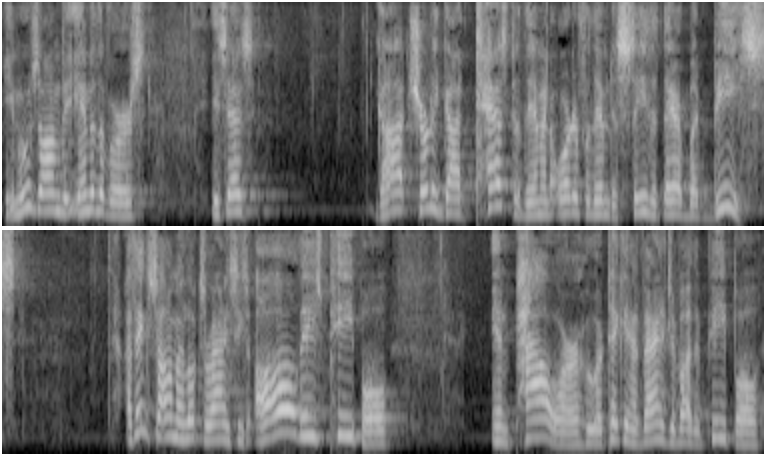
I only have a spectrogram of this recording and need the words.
He moves on to the end of the verse. He says, God, surely God tested them in order for them to see that they are but beasts. I think Solomon looks around, he sees all these people in power who are taking advantage of other people,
